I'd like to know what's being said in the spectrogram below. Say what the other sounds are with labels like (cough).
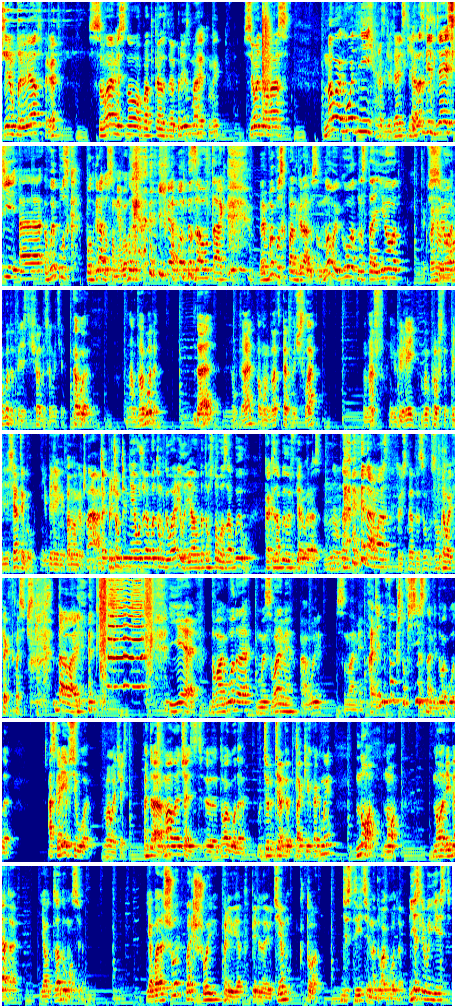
Всем привет! Привет, С вами снова подкаст «Две а призмы». это мы, Сегодня у нас новогодний разгильдяйский. разгильдяйский э, выпуск под градусом, я бы (laughs) я его назову так. Выпуск под градусом. Новый год настает. Так помимо всё. Нового года-то есть еще одно событие. Какое? Нам два года. Да? Ну да, по-моему, 25 числа. Наш юбилей. Вы прошлый 50 был, юбилейный по номеру. А, так причем ты мне уже об этом говорил, и я об этом снова забыл, как забыл и в первый раз. Ну, (laughs) Нормас. то есть надо зву- звуковой эффект классический. (laughs) Давай. Е, два года мы с вами, а вы с нами. Хотя не факт, что все с нами два года. А скорее всего, Малая часть. да, малая часть э, два года тер- терпят таких, как мы. Но, но, но, ребята, я вот задумался. Я большой-большой привет передаю тем, кто действительно два года. Если вы есть,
